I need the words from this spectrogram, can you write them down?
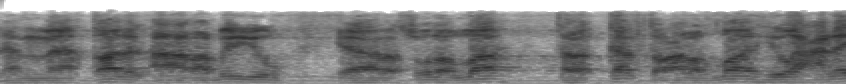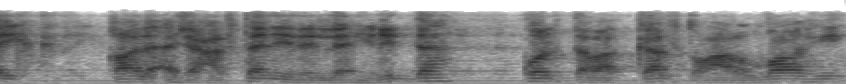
لما قال الأعرابي يا رسول الله توكلت على الله وعليك. قال أجعلتني لله ندة قل توكلت على الله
